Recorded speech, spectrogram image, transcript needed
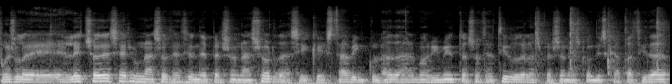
Pues el hecho de ser una asociación de personas sordas y que está vinculada al movimiento asociativo de las personas con discapacidad,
